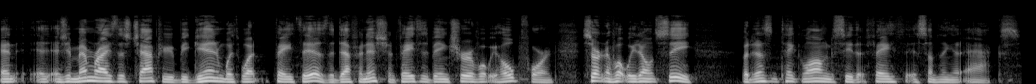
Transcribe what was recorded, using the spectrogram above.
And as you memorize this chapter, you begin with what faith is, the definition. Faith is being sure of what we hope for and certain of what we don't see. But it doesn't take long to see that faith is something that acts.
